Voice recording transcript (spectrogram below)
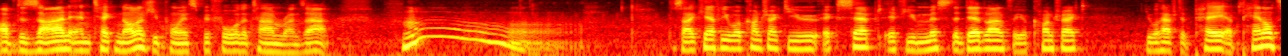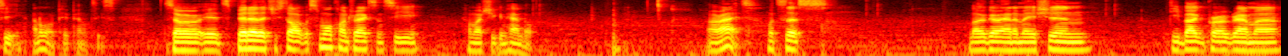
of design and technology points before the time runs out. Hmm. Decide carefully what contract you accept. If you miss the deadline for your contract, you will have to pay a penalty. I don't want to pay penalties. So it's better that you start with small contracts and see how much you can handle. Alright, what's this? Logo animation, debug programmer.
